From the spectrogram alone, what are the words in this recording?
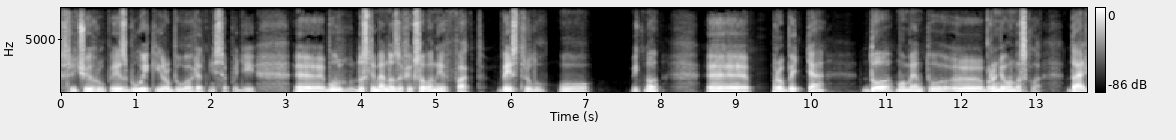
слідчої групи СБУ, який робив огляд місця події, був достеменно зафіксований факт вистрілу у вікно, пробиття до моменту броньованого скла. Далі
